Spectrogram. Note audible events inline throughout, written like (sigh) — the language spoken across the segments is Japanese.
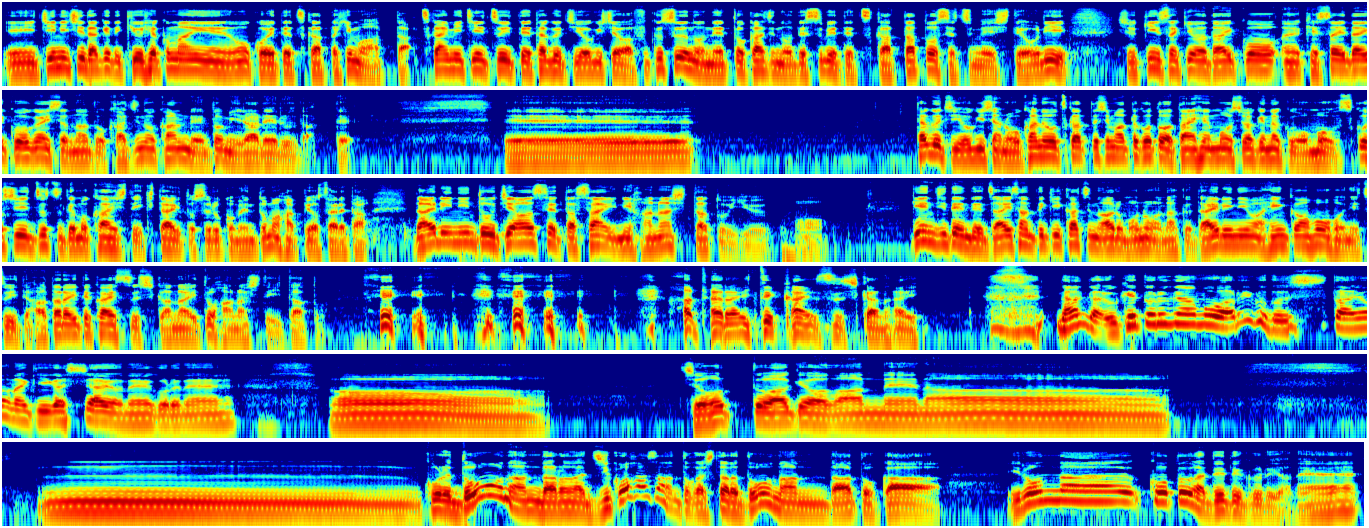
1日だけで900万円を超えて使った日もあった。使い道について田口容疑者は複数のネットカジノで全て使ったと説明しており、出金先は代行、決済代行会社などカジノ関連と見られるだって。えー、田口容疑者のお金を使ってしまったことは大変申し訳なく思う。少しずつでも返していきたいとするコメントも発表された。代理人と打ち合わせた際に話したという。現時点で財産的価値のあるものはなく、代理人は返還方法について働いて返すしかないと話していたと。(laughs) 働いて返すしかない。なんか受け取る側も悪いことしたような気がしちゃうよね、これね。あー。ちょっとわけわかんねえなうーん。これどうなんだろうな、自己破産とかしたらどうなんだとか、いろんなことが出てくるよね。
